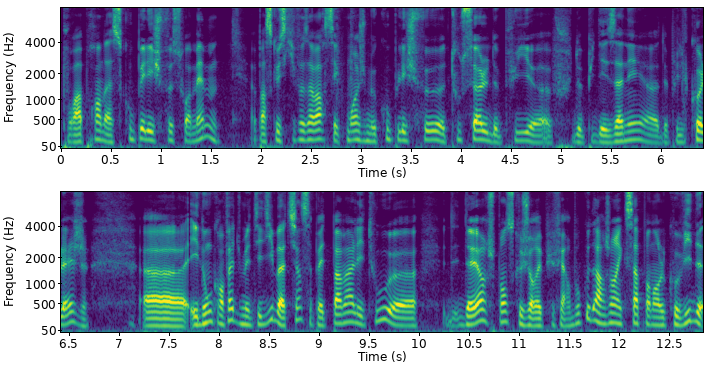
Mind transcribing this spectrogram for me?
pour apprendre à se couper les cheveux soi-même. parce que ce qu'il faut savoir c'est que moi je me coupe les cheveux tout seul depuis, depuis des années, depuis le collège. et donc en fait je m'étais dit bah tiens ça peut être pas mal et tout. D'ailleurs je pense que j'aurais pu faire beaucoup d'argent avec ça pendant le Covid.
